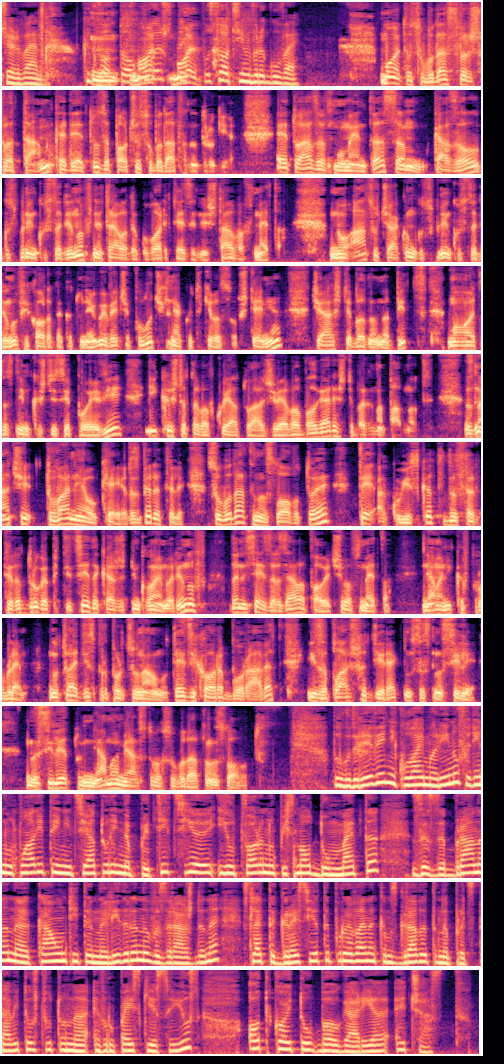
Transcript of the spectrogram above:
Червено. Какво толкова ще мое... посочим врагове? Моята свобода свършва там, където започва свободата на другия. Ето аз в момента съм казал, господин Костадинов не трябва да говори тези неща в мета. Но аз очаквам господин Костадинов и хората като него и вече получих някои такива съобщения, че аз ще бъда набит, моята снимка ще се появи и къщата, в която аз живея в България, ще бъде нападната. Значи това не е окей. Okay. Разбирате ли? Свободата на словото е те, ако искат, да стартират друга петиция и да кажат Николай Маринов да не се изразява повече в мета. Няма никакъв никакъв проблем. Но това е диспропорционално. Тези хора боравят и заплашват директно с насилие. Насилието няма място в свободата на словото. Благодаря ви, Николай Маринов, един от младите инициатори на петиция и отворено писмо до Мета за забрана на акаунтите на лидера на Възраждане след агресията, проявена към сградата на представителството на Европейския съюз, от който България е част.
